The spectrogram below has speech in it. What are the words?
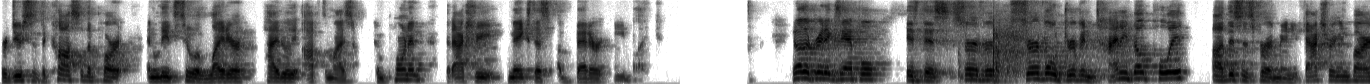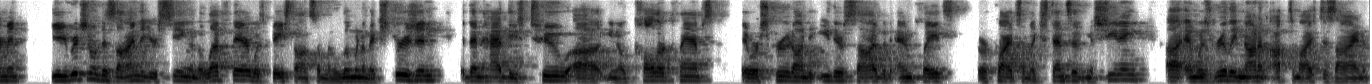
reduces the cost of the part, and leads to a lighter, highly optimized component that actually makes this a better e-bike. Another great example is this servo, servo-driven timing belt pulley. Uh, this is for a manufacturing environment. The original design that you're seeing on the left there was based on some aluminum extrusion. It then had these two, uh, you know, collar clamps. They were screwed onto either side with end plates. It required some extensive machining uh, and was really not an optimized design.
